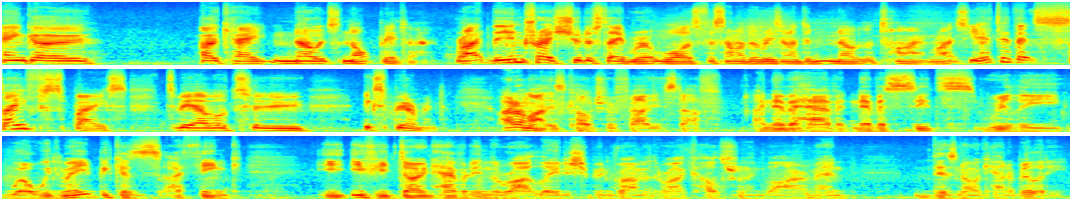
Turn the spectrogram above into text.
and go, okay, no, it's not better, right? The in tray should have stayed where it was for some of the reason I didn't know at the time, right? So you have to have that safe space to be able to experiment. I don't like this culture of failure stuff. I never have. It never sits really well with me because I think if you don't have it in the right leadership environment, the right cultural environment, there's no accountability.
